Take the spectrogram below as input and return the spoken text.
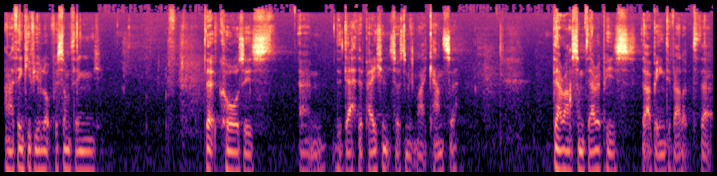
And I think if you look for something that causes um, the death of patients, so something like cancer, there are some therapies that are being developed that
